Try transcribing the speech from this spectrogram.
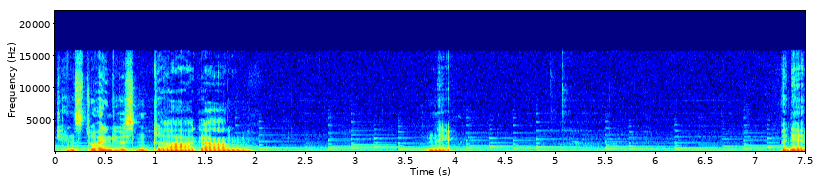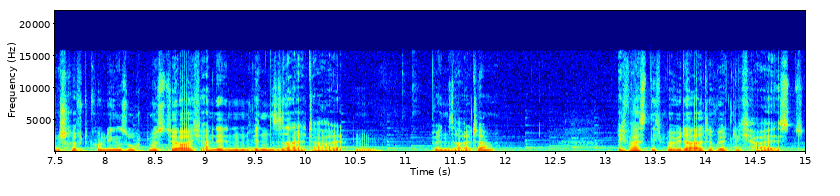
Kennst du einen gewissen Dragan? Nee. Wenn ihr einen Schriftkundigen sucht, müsst ihr euch an den Winsalter halten. Winsalter? Ich weiß nicht mal, wie der Alte wirklich heißt.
